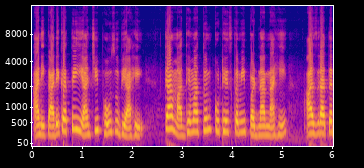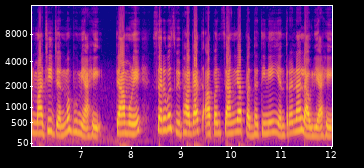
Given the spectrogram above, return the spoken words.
आणि कार्यकर्ते यांची फौज उभी आहे. त्या माध्यमातून कुठेच कमी पडणार नाही. आज रात्र माझी जन्मभूमी आहे. त्यामुळे सर्वच विभागात आपण चांगल्या पद्धतीने यंत्रणा लावली आहे.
